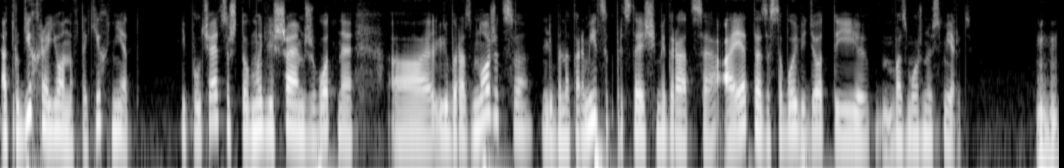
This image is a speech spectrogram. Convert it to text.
А других районов таких нет. И получается, что мы лишаем животное а, либо размножиться, либо накормиться к предстоящей миграции, а это за собой ведет и возможную смерть. Угу.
